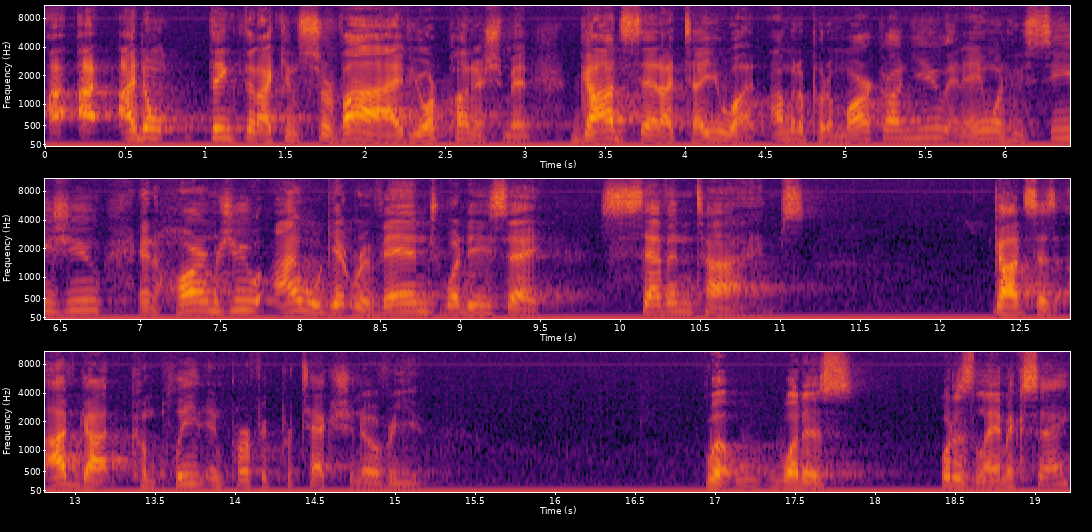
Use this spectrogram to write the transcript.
I, I, I, don't think that I can survive your punishment. God said, I tell you what, I'm going to put a mark on you, and anyone who sees you and harms you, I will get revenge. What did he say? Seven times. God says, I've got complete and perfect protection over you. Well, what, is, what does Lamech say?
